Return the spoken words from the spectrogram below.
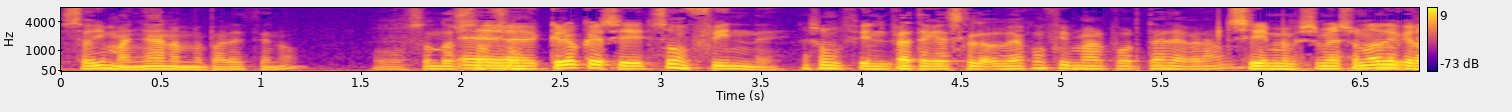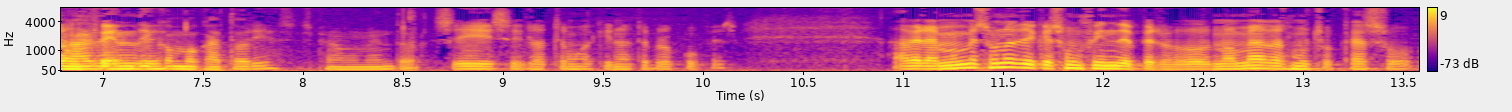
Soy mañana, me parece, ¿no? O son dos Eh, son, creo que sí, son fin de. es un fin. Espérate, que es que lo voy a confirmar por Telegram. Sí, me, me suena de que era un de- fin de de... convocatorias. Espera un momento. Sí, sí, lo tengo aquí, no te preocupes. A ver, a mí me suena de que es un fin de, pero no me hagas mucho caso.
